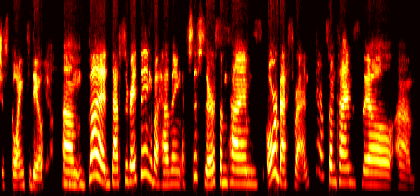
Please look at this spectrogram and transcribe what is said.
just going to do. Um, but that's the great thing about having a sister sometimes or best friend. Sometimes they'll um,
